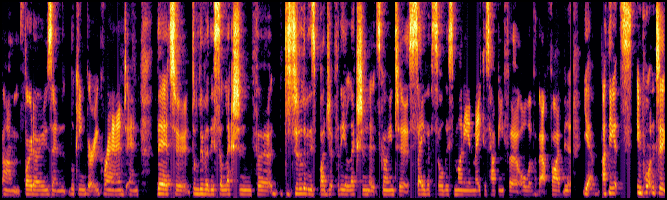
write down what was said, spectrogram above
um, photos and looking very grand and there to deliver this election for to deliver this budget for the election that it's going to save us all this money and make us happy for all of about five minutes. Yeah, I think it's important to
